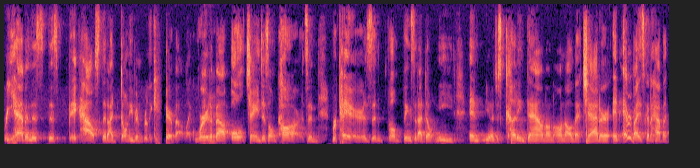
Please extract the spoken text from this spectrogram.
rehabbing this this big house that I don't even really care about, like worried mm-hmm. about oil changes on cars and repairs and on things that I don't need, and you know just cutting down on on all that chatter. And everybody's going to have a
